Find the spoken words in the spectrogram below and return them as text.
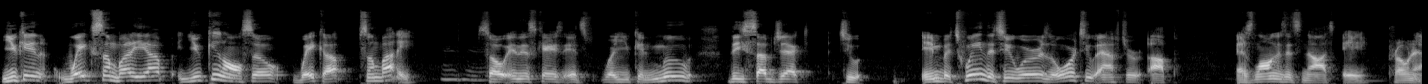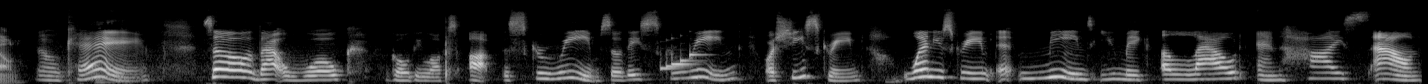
You can wake somebody up, you can also wake up somebody. Mm-hmm. So in this case, it's where you can move the subject to in between the two words or to after up, as long as it's not a pronoun. Okay. So that woke Goldilocks up. The scream. So they screamed, or she screamed. When you scream, it means you make a loud and high sound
